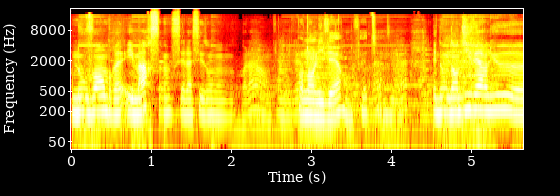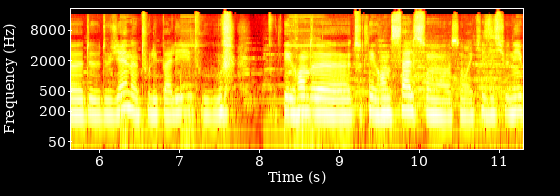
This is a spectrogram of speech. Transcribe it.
novembre et mars. Hein. c'est la saison voilà, en plein hiver. Pendant l'hiver, en fait. et donc, dans divers lieux de, Vienne, tous les palais, toutes, les grandes, toutes les grandes salles sont, sont réquisitionnées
